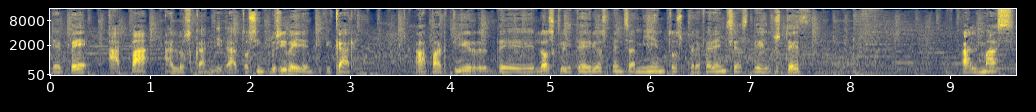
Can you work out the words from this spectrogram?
de pe a pa a los candidatos, inclusive identificar a partir de los criterios, pensamientos, preferencias de usted al más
